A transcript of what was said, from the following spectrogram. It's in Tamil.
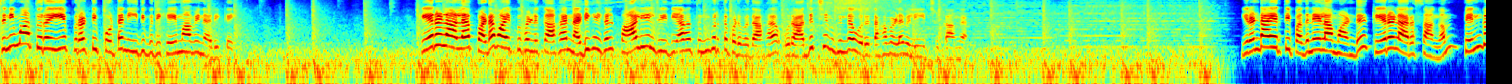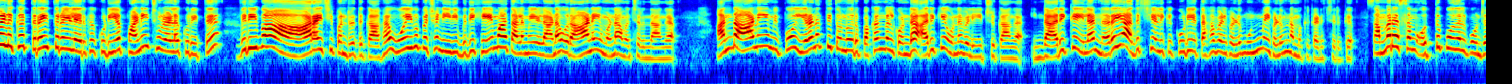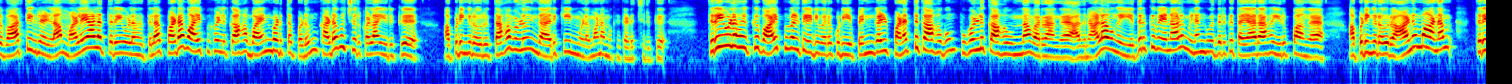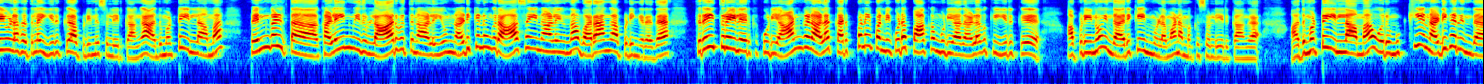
சினிமா துறையே புரட்டி போட்ட நீதிபதி ஹேமாவின் அறிக்கை. கேரளால பட வாய்ப்புகளுக்காக நடிகைகள் பாலியல் ரீதியாக துன்புறுத்தப்படுவதாக ஒரு அதிர்ச்சி மிகுந்த ஒரு தகவலை வெளியிட்டிருக்காங்க. இரண்டாயிரத்தி பதினேழாம் ஆண்டு கேரள அரசாங்கம் பெண்களுக்கு திரைத்துறையில் இருக்கக்கூடிய பணிச்சூழலை குறித்து விரிவா ஆராய்ச்சி பண்றதுக்காக ஓய்வு பெற்ற நீதிபதி ஹேமா தலைமையிலான ஒரு ஆணையம் ஒன்று அமைச்சிருந்தாங்க. அந்த ஆணையம் இப்போ இருநூத்தி தொண்ணூறு பக்கங்கள் கொண்ட அறிக்கை ஒன்று வெளியிட்டிருக்காங்க. இந்த அறிக்கையில நிறைய அதிர்ச்சி அளிக்கக்கூடிய தகவல்களும் உண்மைகளும் நமக்கு கிடைச்சிருக்கு. சமரசம் ஒத்துப்போதல் போன்ற வார்த்தைகள் எல்லாம் மலையாள திரையுலகத்துல பட வாய்ப்புகளுக்காக பயன்படுத்தப்படும் கடவுச்சொற்களா இருக்கு அப்படிங்கிற ஒரு தகவலும் இந்த அறிக்கையின் மூலமா நமக்கு கிடைச்சிருக்கு. திரையுலகுக்கு வாய்ப்புகள் தேடி வரக்கூடிய பெண்கள் பணத்துக்காகவும் புகழுக்காகவும் தான் வர்றாங்க. அதனால அவங்க எதற்கு வேணாலும் இணங்குவதற்கு தயாராக இருப்பாங்க அப்படிங்கிற ஒரு அனுமானம் திரையுலகத்தில் இருக்குது அப்படின்னு சொல்லியிருக்காங்க. அது மட்டும் இல்லாமல் பெண்கள் த கலையின் மீது உள்ள ஆர்வத்தினாலையும் நடிக்கணுங்கிற ஆசையினாலையும் தான் வராங்க அப்படிங்கிறத திரைத்துறையில் இருக்கக்கூடிய ஆண்களால் கற்பனை பண்ணி கூட பார்க்க முடியாத அளவுக்கு இருக்குது அப்படின்னும் இந்த அறிக்கையின் மூலமாக நமக்கு சொல்லியிருக்காங்க. அது மட்டும் இல்லாமல் ஒரு முக்கிய நடிகர் இந்த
